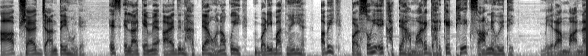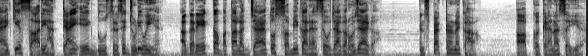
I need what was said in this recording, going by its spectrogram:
आप शायद जानते ही होंगे, इस इलाके में आए दिन हत्या होना कोई बड़ी बात नहीं है। अभी परसों ही एक हत्या हमारे घर के ठीक सामने हुई थी। मेरा मानना है कि ये सारी हत्याएँ एक दूसरे से जुड़ी हुई हैं। अगर एक का पता लग जाए तो सभी का रहस्य उजागर हो जाएगा। इंस्पेक्टर ने कहा, आपका कहना सही है,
